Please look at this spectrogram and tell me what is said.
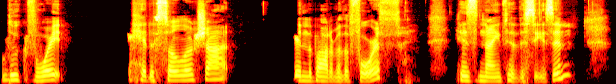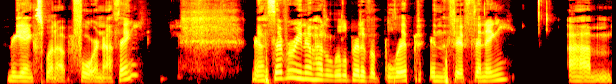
Luke Voit hit a solo shot in the bottom of the fourth, his ninth of the season. The Yanks went up 4 nothing. Now, Severino had a little bit of a blip in the fifth inning. Um,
